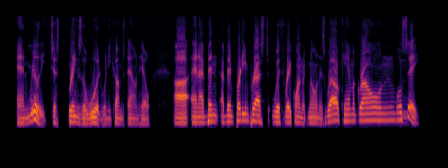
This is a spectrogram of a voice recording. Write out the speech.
and really just brings the wood when he comes downhill. Uh, and I've been I've been pretty impressed with Raekwon McMillan as well. Cam McGrone, we'll mm. see,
